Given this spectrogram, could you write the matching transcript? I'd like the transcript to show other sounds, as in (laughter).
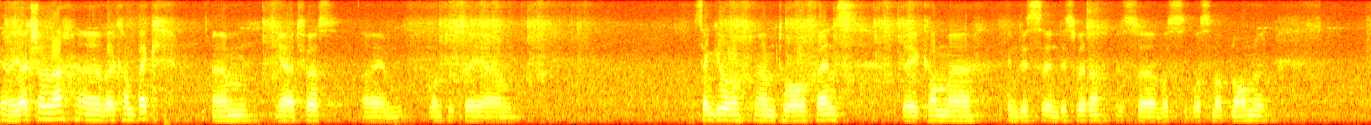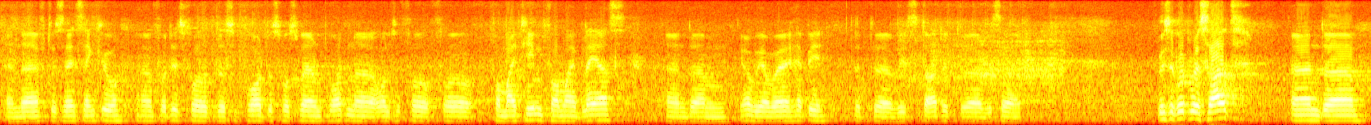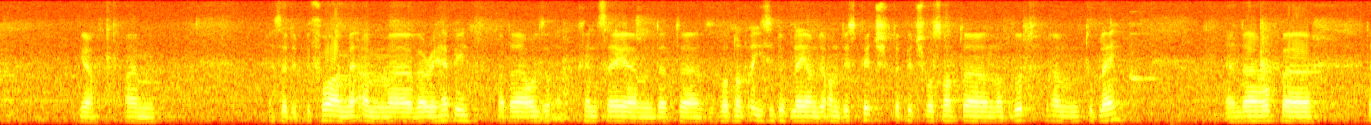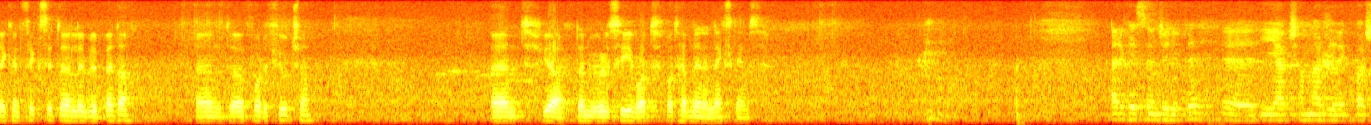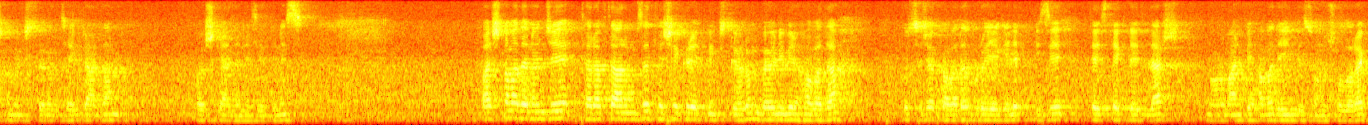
Yakşanlar, uh, welcome back. Um, yeah, at first I want to say um, thank you um, to our fans. They come uh, in this in this weather. This uh, was was not normal, and I have to say thank you uh, for this for the support. This was very important uh, also for, for for my team, for my players, and um, yeah, we are very happy that uh, we started uh, with a with a good result, and yeah, I'm. I said it before. I'm, I'm uh, very happy, but I also can say um, that uh, it was not easy to play on, the, on this pitch. The pitch was not uh, not good um, to play, and I hope uh, they can fix it a little bit better, and uh, for the future. And yeah, then we will see what what happens in the next games. Herkese öncelikle iyi akşamlar diyerek başlamak istiyorum tekrardan. Hoş geldiniz hepiniz. Başlamadan önce taraftarımıza teşekkür etmek istiyorum. Böyle bir havada, bu sıcak havada buraya gelip bizi desteklediler. Normal bir hava değildi sonuç olarak.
